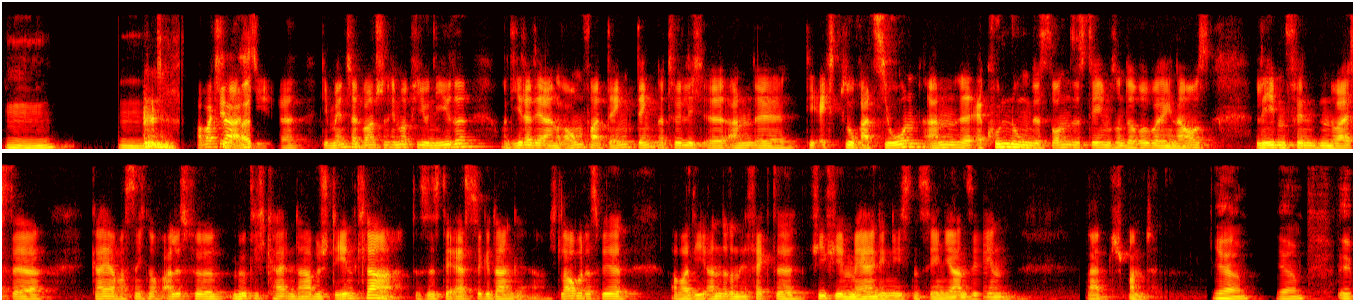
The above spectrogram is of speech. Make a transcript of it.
Mhm. Mhm. Aber klar, also, die, äh, die, Menschheit waren schon immer Pioniere und jeder, der an Raumfahrt denkt, denkt natürlich äh, an äh, die Exploration, an äh, Erkundungen des Sonnensystems und darüber hinaus Leben finden, weiß der Geier, was nicht noch alles für Möglichkeiten da bestehen. Klar, das ist der erste Gedanke. Ich glaube, dass wir aber die anderen Effekte viel, viel mehr in den nächsten zehn Jahren sehen. Bleibt spannend. Ja, ja. Äh,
